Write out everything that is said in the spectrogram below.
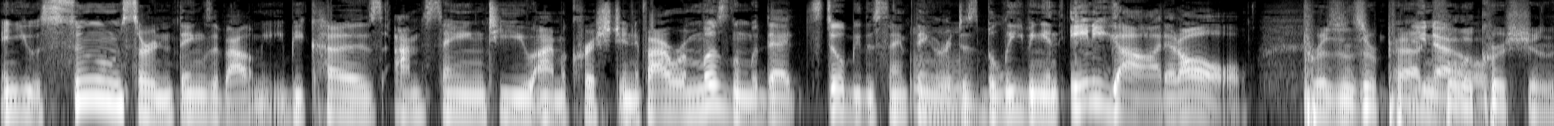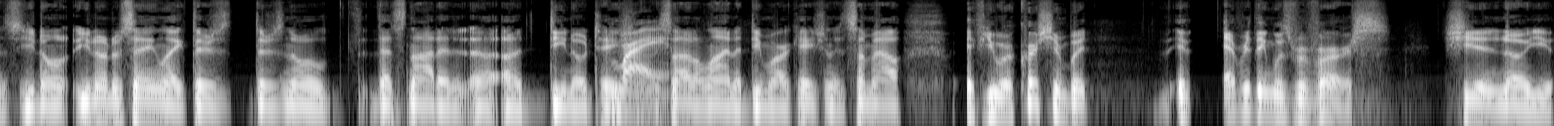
And you assume certain things about me because I'm saying to you I'm a Christian. If I were a Muslim, would that still be the same thing or mm-hmm. just believing in any God at all? Prisons are packed You full of Christians. You don't. You know what I'm saying? Like there's there's no. That's not a, a, a denotation. Right. It's not a line of demarcation. That somehow, if you were a Christian, but if everything was reverse, she didn't know you.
